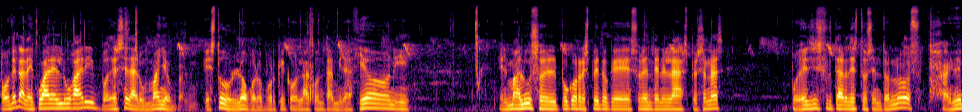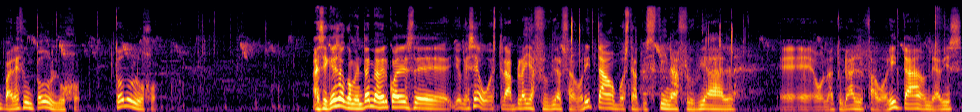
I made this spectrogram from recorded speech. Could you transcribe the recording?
poder adecuar el lugar y poderse dar un baño. Es todo un logro, porque con la contaminación y el mal uso, el poco respeto que suelen tener las personas, poder disfrutar de estos entornos, a mí me parece un todo un lujo, todo un lujo. Así que eso, comentadme a ver cuál es, eh, yo qué sé, vuestra playa fluvial favorita o vuestra piscina fluvial eh, o natural favorita, donde habéis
